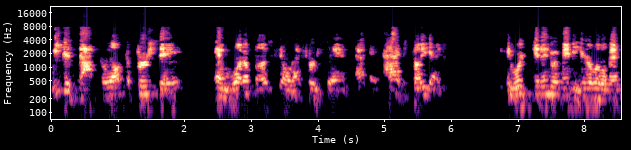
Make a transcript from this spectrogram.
we did not go out the first day. And what a buzzkill that first day. And I, I have to tell you guys, and we'll get into it maybe here a little bit.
